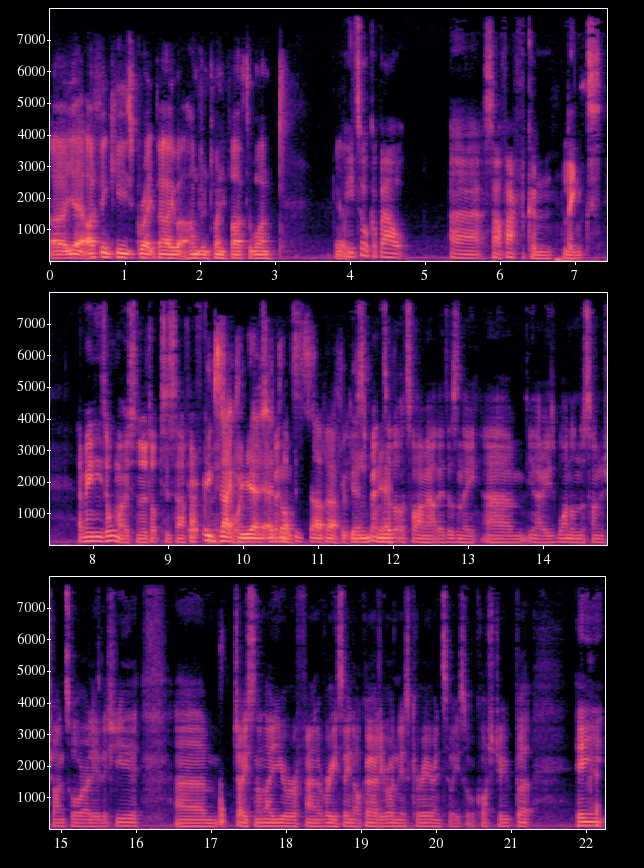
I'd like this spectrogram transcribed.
uh, yeah, I think he's great value at 125 to one. Yeah. You talk about uh, South African links, I mean, he's almost an adopted South African. Exactly, yeah, spends- adopted South African. He spends yeah. a lot of time out there, doesn't he? Um, you know, he's won on the Sunshine Tour earlier this year. Um, Jason, I know you were a fan of Rhys Enoch earlier on in his career until he sort of cost you, but he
